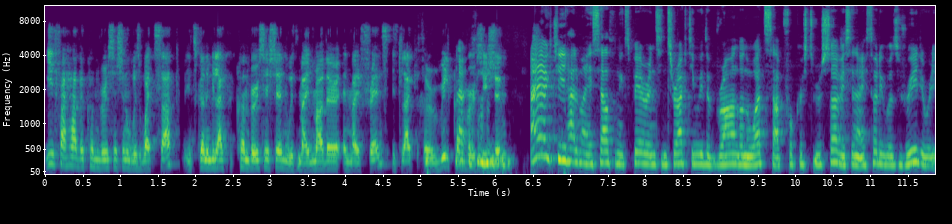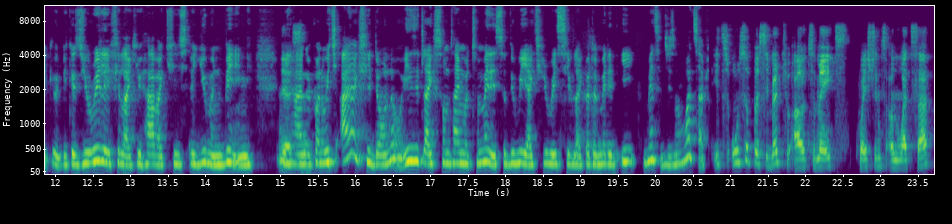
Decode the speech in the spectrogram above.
If I have a conversation with WhatsApp, it's going to be like a conversation with my mother and my friends. It's like a real conversation. I actually had myself an experience interacting with a brand on WhatsApp for customer service, and I thought it was really, really good because you really feel like you have actually a human being yes. behind the phone, which I actually don't know. Is it like sometime automated? So do we actually receive like automated e- messages on WhatsApp? It's also possible to automate questions on WhatsApp,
